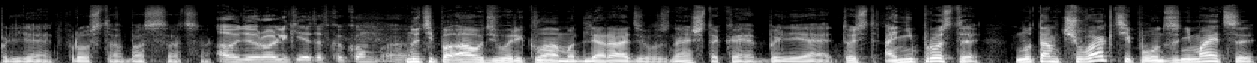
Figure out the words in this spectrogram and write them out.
Блядь, просто обоссаться. Аудиоролики это в каком? э, Ну, типа аудиореклама для радио, знаешь, такая, блядь. То есть они просто... Ну, там чувак, типа, он занимается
